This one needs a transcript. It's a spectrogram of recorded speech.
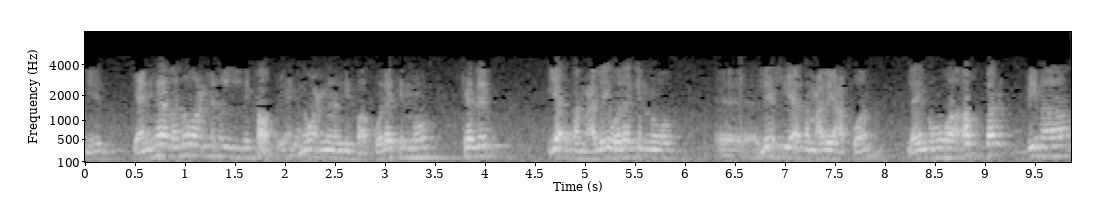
كيف يعني هذا نوع من النفاق يعني نوع من النفاق ولكنه كذب يأثم عليه ولكنه آه، ليش يأثم عليه عفوا؟ لأنه هو أخبر بما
